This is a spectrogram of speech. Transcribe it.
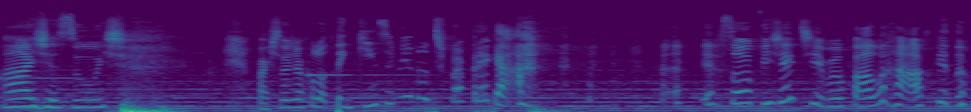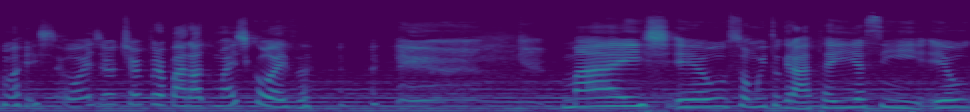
Ai, Jesus. O pastor já falou, tem 15 minutos para pregar. Objetiva, eu falo rápido, mas hoje eu tinha preparado mais coisa. Mas eu sou muito grata e assim, eu,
